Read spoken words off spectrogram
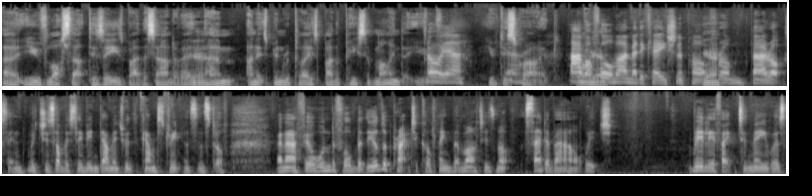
Uh, you've lost that disease by the sound of it, Yeah. um, and it's been replaced by the peace of mind that you've, Oh, yeah. You've described. I'm Oh, off yeah. all my medication apart Yeah. from thyroxine, which has obviously been damaged with the cancer treatments and stuff. And I feel wonderful. But the other practical thing that Martin's not said about, which really affected me, was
